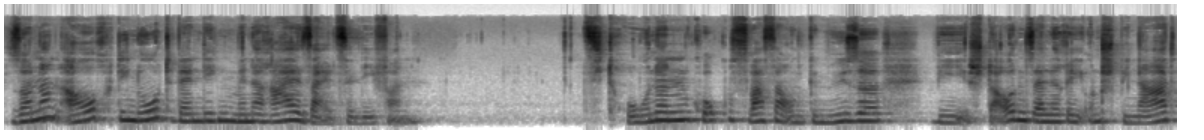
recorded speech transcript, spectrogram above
sondern auch die notwendigen Mineralsalze liefern. Zitronen, Kokoswasser und Gemüse wie Staudensellerie und Spinat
